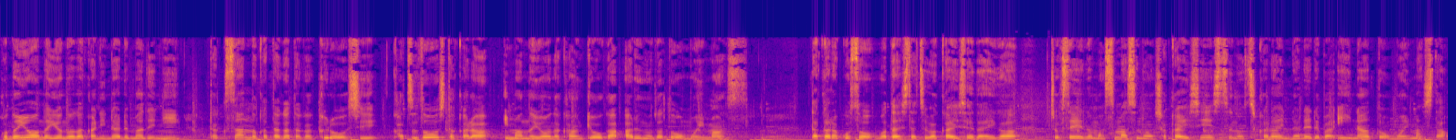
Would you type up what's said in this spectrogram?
このような世の中になるまでにたくさんの方々が苦労し活動したから今のような環境があるのだと思います。だからこそ私たち若い世代が女性のますますの社会進出の力になれればいいなと思いました。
